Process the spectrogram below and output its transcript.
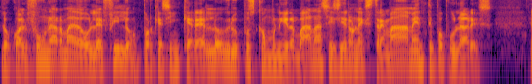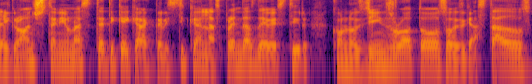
lo cual fue un arma de doble filo, porque sin quererlo grupos como Nirvana se hicieron extremadamente populares. El grunge tenía una estética y característica en las prendas de vestir, con los jeans rotos o desgastados,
